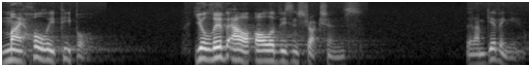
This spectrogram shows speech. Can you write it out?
my holy people. You'll live out all of these instructions that I'm giving you.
